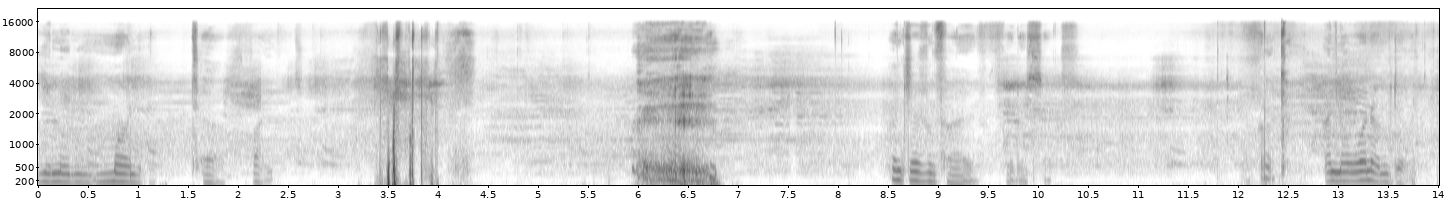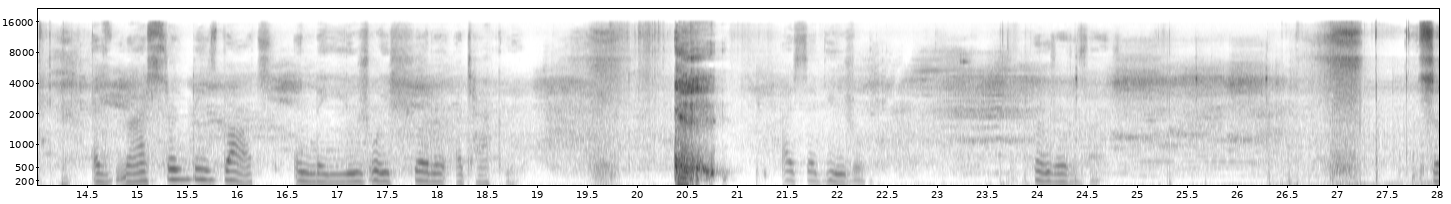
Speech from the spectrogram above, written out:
you need money to fight. Hundred and five, forty-six. Okay, I know what I'm doing. I've mastered these bots, and they usually shouldn't attack me. I said usual. 105. So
